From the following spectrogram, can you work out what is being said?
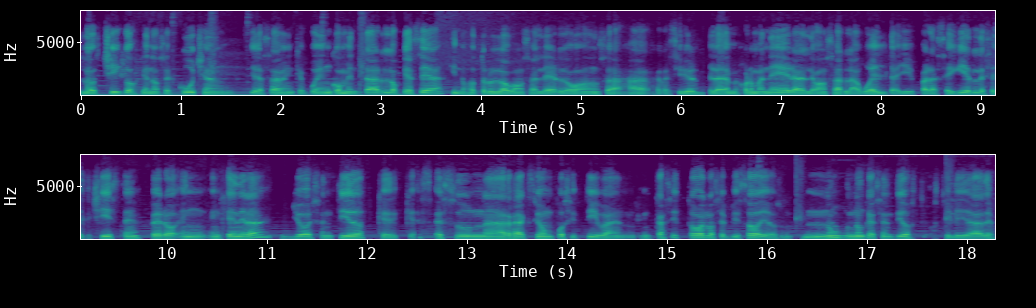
los, chicos que nos escuchan ya saben que pueden comentar lo que sea y nosotros lo vamos a leer, lo vamos a, recibir de la mejor manera, le vamos a dar la vuelta allí para seguirles el chiste, pero en, en general yo he sentido que, es, una reacción positiva en, casi todos los episodios. Nunca, he sentido hostilidad de,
